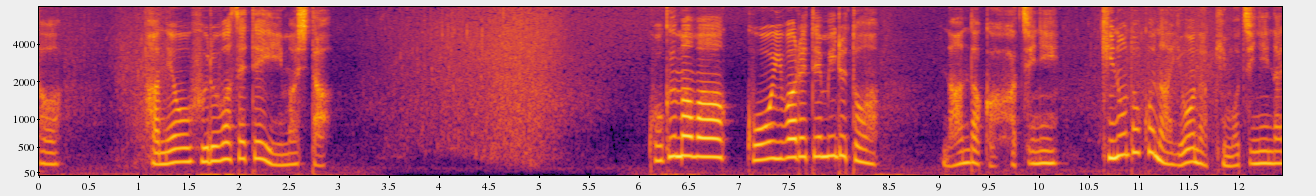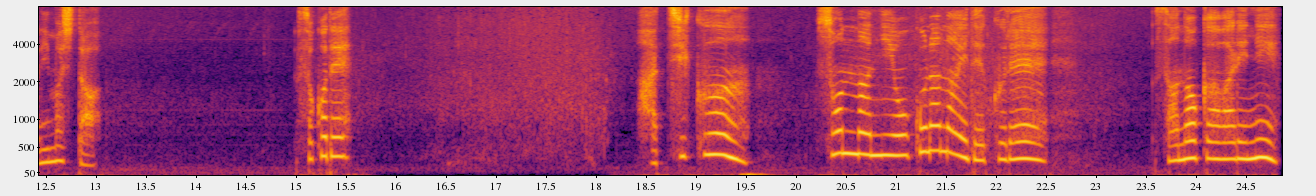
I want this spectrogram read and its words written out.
と、羽を震わせて言いました。子熊はこう言われてみると、なんだか蜂に気の毒なような気持ちになりました。そこで、ハチくん、そんなに怒らないでくれ。その代わりに、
